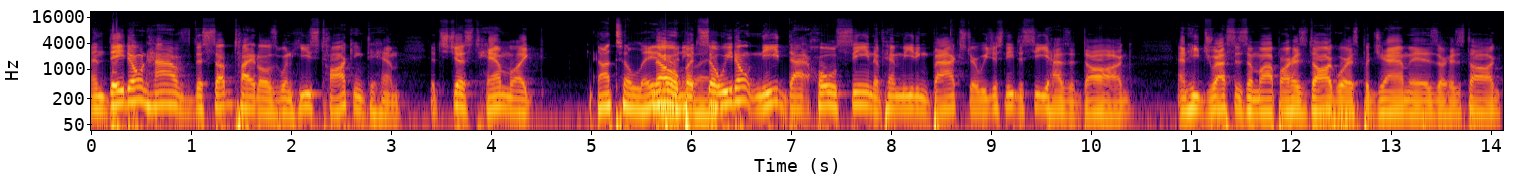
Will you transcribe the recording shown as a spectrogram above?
and they don't have the subtitles when he's talking to him. It's just him like Not till later. no, anyway. but so we don't need that whole scene of him meeting Baxter. We just need to see he has a dog, and he dresses him up, or his dog wears pajamas, or his dog,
